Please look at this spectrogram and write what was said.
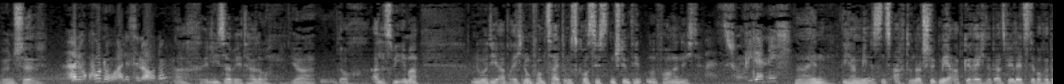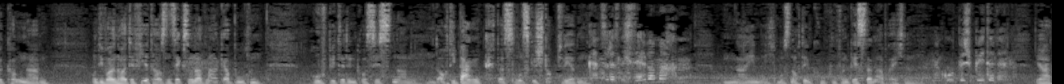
Wünsche? Hallo Kuno, alles in Ordnung? Ach, Elisabeth, hallo. Ja, doch, alles wie immer. Nur die Abrechnung vom Zeitungsgrossisten stimmt hinten und vorne nicht. Was, schon wieder nicht? Nein, die haben mindestens 800 Stück mehr abgerechnet, als wir letzte Woche bekommen haben. Und die wollen heute 4600 Mark abbuchen. Ruf bitte den Grossisten an. Und auch die Bank. Das muss gestoppt werden. Kannst du das nicht selber machen? Nein, ich muss noch den Kuchen von gestern abrechnen. Na gut, bis später dann. Ja,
